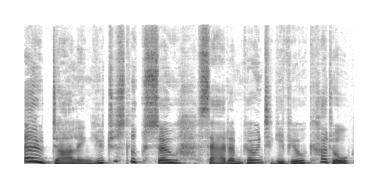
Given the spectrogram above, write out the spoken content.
Oh, darling, you just look so sad. I'm going to give you a cuddle.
